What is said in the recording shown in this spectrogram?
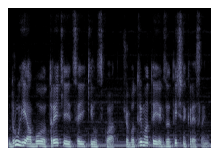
другий або третій цей кіл сквад, щоб отримати екзотичне креслення.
